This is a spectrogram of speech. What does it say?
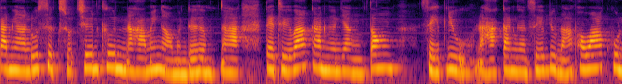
การงานรู้สึกสดชื่นขึ้นนะคะ ไม่เหงาเหมือนเดิมนะคะ แต่ถือว่าการเงินยังต้องเซฟอยู่นะคะ การเงินเซฟอยู่นะ เพราะว่าคุณ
